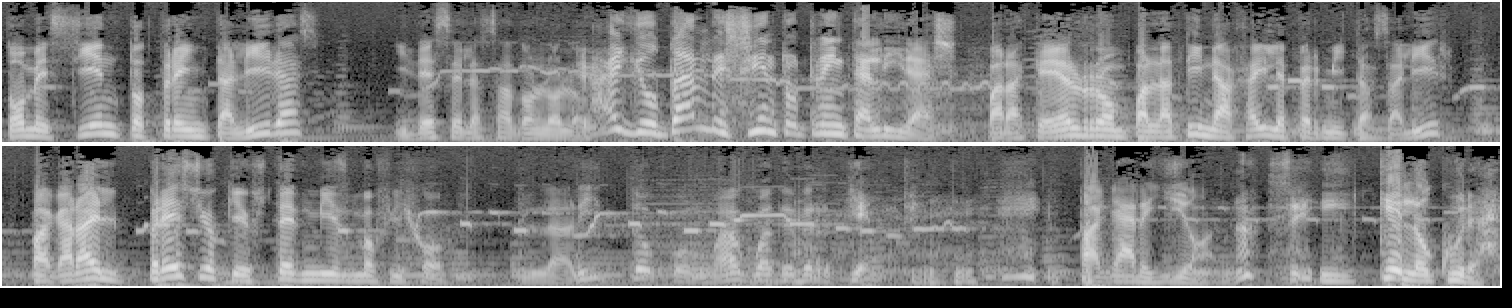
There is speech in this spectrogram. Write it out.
Tome 130 liras y déselas a don Lolo. ¡Ay, yo darle 130 liras! Para que él rompa la tinaja y le permita salir, pagará el precio que usted mismo fijó. Clarito como agua de vertiente. Pagar yo, ¿no? Y ¡Qué locura!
